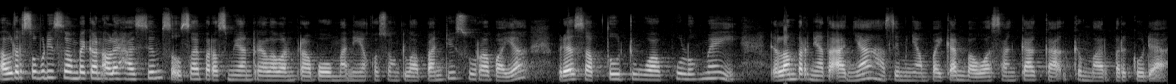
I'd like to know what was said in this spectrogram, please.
Hal tersebut disampaikan oleh Hasim seusai peresmian relawan Prabowo Mania 08 di Surabaya pada Sabtu 20 Mei. Dalam pernyataannya, Hasim menyampaikan bahwa sang kakak gemar berkuda.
